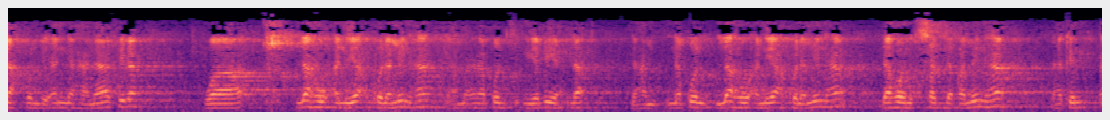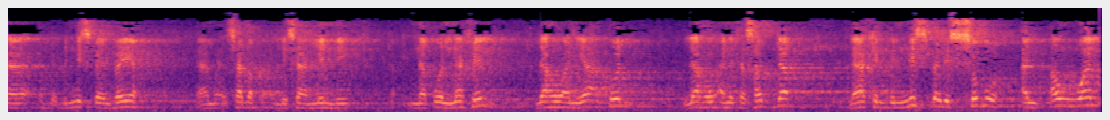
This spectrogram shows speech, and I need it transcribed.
نحكم بأنها نافلة وله أن يأكل منها. يعني نقول يبيع لا. نعم نقول له أن يأكل منها له أن يتصدق منها لكن آه، بالنسبة للبيع يعني سبق اللسان مني. نقول نفل له أن يأكل له أن يتصدق لكن بالنسبة للسبع الأول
